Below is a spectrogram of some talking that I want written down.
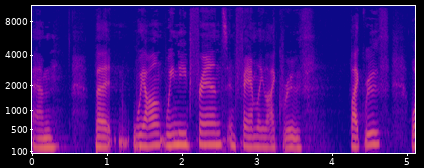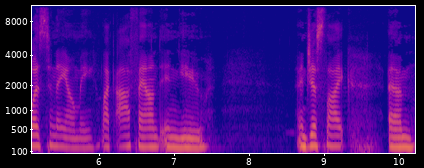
Um, but we all we need friends and family like Ruth like Ruth was to Naomi, like I found in you. And just like um,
